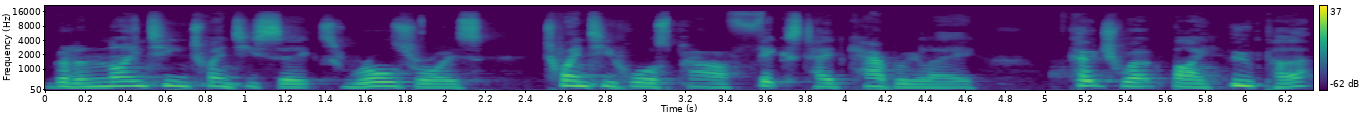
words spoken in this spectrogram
We've got a 1926 Rolls Royce 20 horsepower fixed head cabriolet, coachwork by Hooper.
